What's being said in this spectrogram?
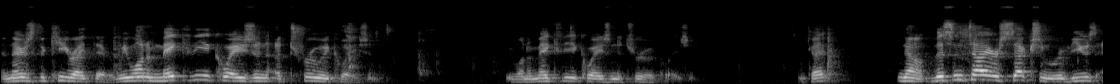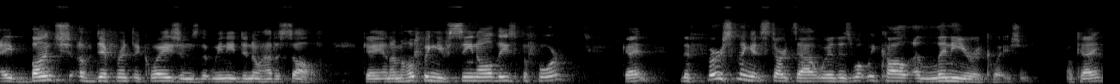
And there's the key right there. We want to make the equation a true equation. We want to make the equation a true equation. Okay? Now, this entire section reviews a bunch of different equations that we need to know how to solve. Okay, and I'm hoping you've seen all these before. Okay, the first thing it starts out with is what we call a linear equation. Okay,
